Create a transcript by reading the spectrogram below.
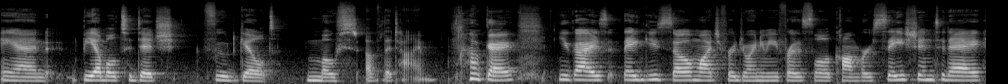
and be able to ditch food guilt most of the time. Okay, you guys, thank you so much for joining me for this little conversation today.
